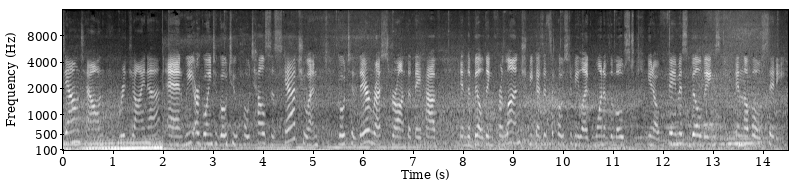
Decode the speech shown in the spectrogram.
downtown Regina and we are going to go to Hotel Saskatchewan, go to their restaurant that they have in the building for lunch because it's supposed to be like one of the most, you know, famous buildings in the whole city.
